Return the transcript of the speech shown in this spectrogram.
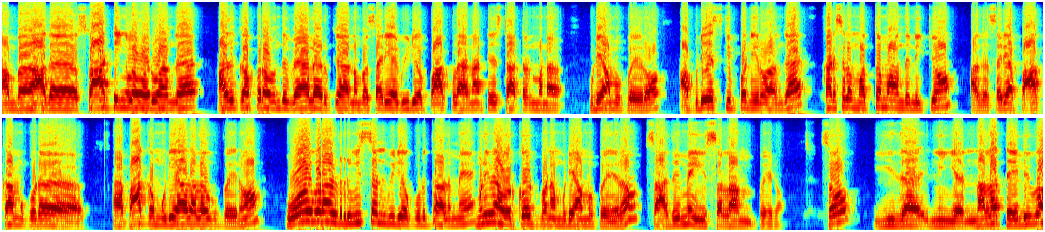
நம்ம அதை ஸ்டார்டிங்ல வருவாங்க. அதுக்கப்புறம் வந்து வேலை இருக்கு. நம்ம சரியா வீடியோ பார்க்கல ஆனா டெஸ்ட் அட்டன் பண்ண முடியாம போயிடும் அப்படியே ஸ்கிப் பண்ணிடுவாங்க. கடைசியில மொத்தமா வந்து நிற்கும் அதை சரியா பார்க்காம கூட பார்க்க முடியாத அளவுக்கு போயிடும் ஓவரால் ரிவிஷன் வீடியோ கொடுத்தாலுமே முழுமையா ஒர்க் அவுட் பண்ண முடியாம போயிடும் ஸோ அதுவுமே யூஸ் இல்லாமல் போயிடும் ஸோ இத நீங்க நல்லா தெளிவா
